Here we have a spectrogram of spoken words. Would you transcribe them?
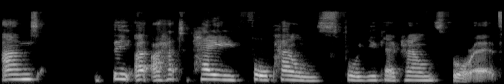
And the I, I had to pay four pounds for UK pounds for it,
